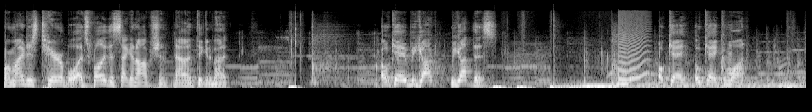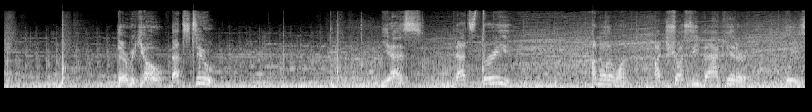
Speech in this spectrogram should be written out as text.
Or am I just terrible? It's probably the second option, now that I'm thinking about it. Okay, we got we got this. Okay, okay, come on. There we go. That's two. Yes, that's three. Another one. My trusty back hitter. Please,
